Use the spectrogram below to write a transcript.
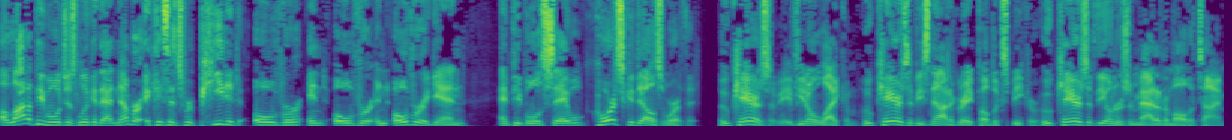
a lot of people will just look at that number because it's repeated over and over and over again. And people will say, well, of course Goodell's worth it. Who cares if you don't like him? Who cares if he's not a great public speaker? Who cares if the owners are mad at him all the time?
